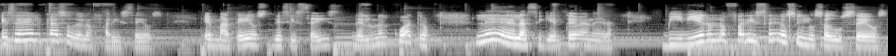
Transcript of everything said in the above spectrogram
Ese es el caso de los fariseos. En Mateos 16, del 1 al 4, lee de la siguiente manera. Vinieron los fariseos y los saduceos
